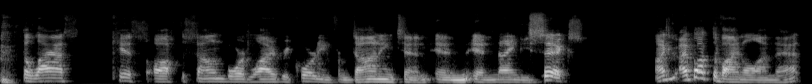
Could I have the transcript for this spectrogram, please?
the last kiss off the soundboard live recording from Donington in in 96. I, I bought the vinyl on that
